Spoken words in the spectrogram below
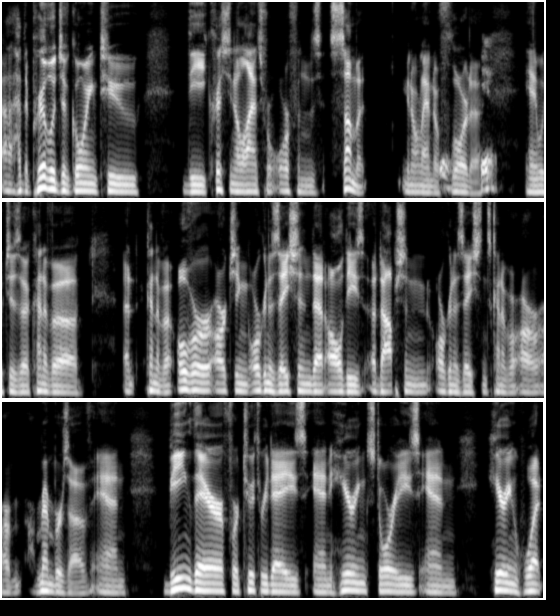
I had the privilege of going to the Christian Alliance for Orphans Summit in Orlando, mm, Florida, yeah. and which is a kind of a, a kind of an overarching organization that all these adoption organizations kind of are, are, are members of, and being there for two three days and hearing stories and hearing what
